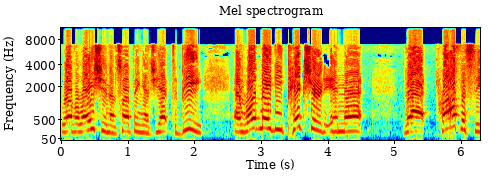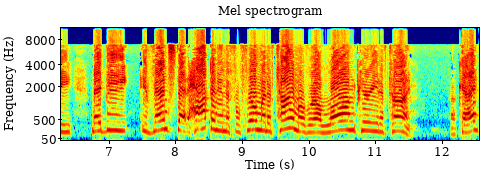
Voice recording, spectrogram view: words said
revelation of something that's yet to be, and what may be pictured in that that prophecy may be events that happen in the fulfillment of time over a long period of time. Okay?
